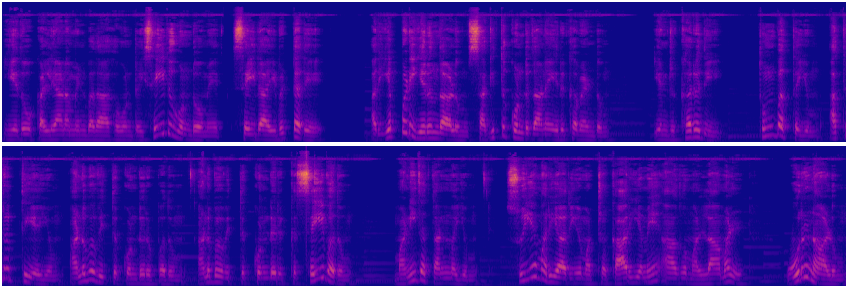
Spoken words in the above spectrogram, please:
ஏதோ கல்யாணம் என்பதாக ஒன்றை செய்து கொண்டோமே செய்தாய் விட்டதே. அது எப்படி இருந்தாலும் சகித்து கொண்டுதானே இருக்க வேண்டும் என்று கருதி துன்பத்தையும் அதிருப்தியையும் அனுபவித்துக் கொண்டிருப்பதும் அனுபவித்துக் கொண்டிருக்க செய்வதும் மனித தன்மையும் சுயமரியாதையும் மற்ற காரியமே ஆகும் அல்லாமல் ஒரு நாளும்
